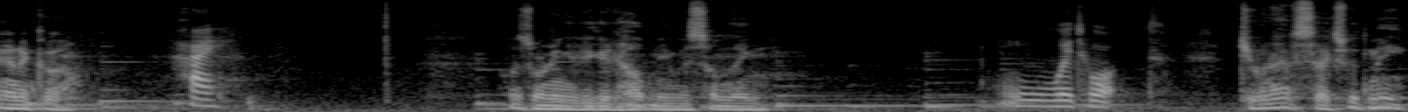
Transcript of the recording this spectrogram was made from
Anika, Hi. I was wondering if you could help me with something. With what? Do you want to have sex with me?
